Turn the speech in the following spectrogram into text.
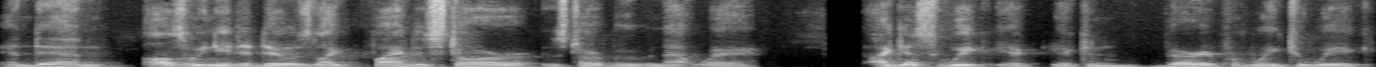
And then all we need to do is like find a star and start moving that way. I guess week it, it can vary from week to week.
